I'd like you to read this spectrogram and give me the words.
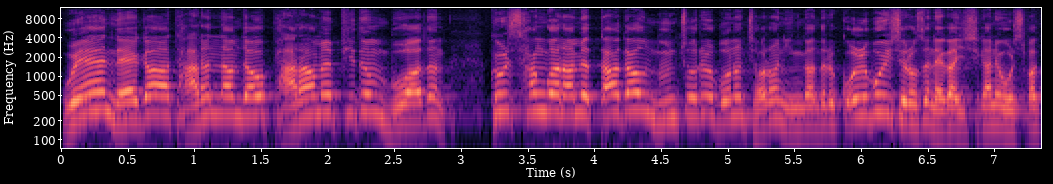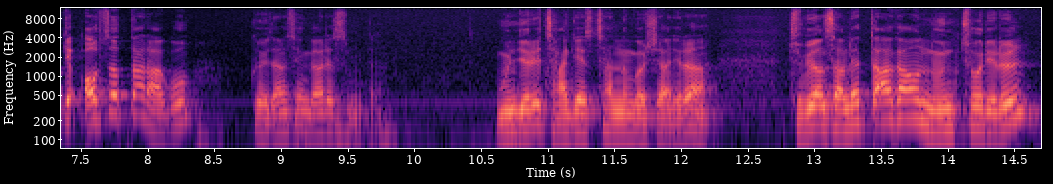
왜 내가 다른 남자하고 바람을 피든 뭐하든 그걸 상관하며 따가운 눈초리를 보는 저런 인간들을 꼴보기 싫어서 내가 이 시간에 올 수밖에 없었다라고 그 여자는 생각을 했습니다. 문제를 자기에서 찾는 것이 아니라 주변 사람들의 따가운 눈초리를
